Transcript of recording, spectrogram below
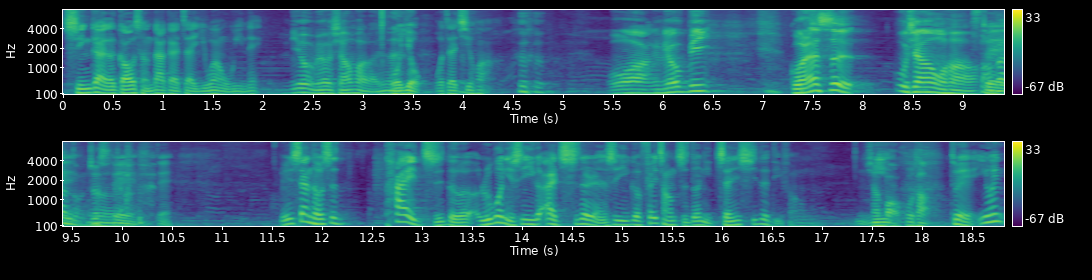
新盖的高层大概在一万五以内。你有没有想法了？现在我有，我在计划。哇，牛逼！果然是故乡，我靠！房范总就是对对，因为汕头是太值得，如果你是一个爱吃的人，是一个非常值得你珍惜的地方。想保护它。对，因为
